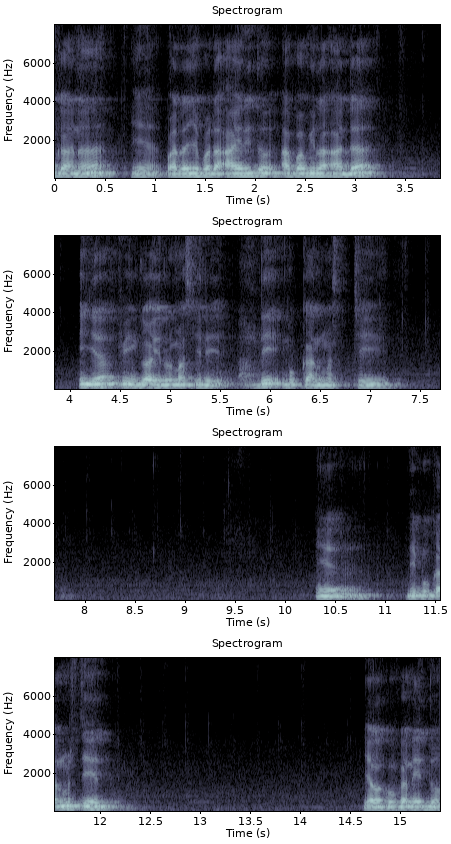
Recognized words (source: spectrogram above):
kana ya padanya pada air itu apabila ada iya fi ghairil masjid di bukan masjid. Ya di bukan masjid. Ya lakukan itu.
